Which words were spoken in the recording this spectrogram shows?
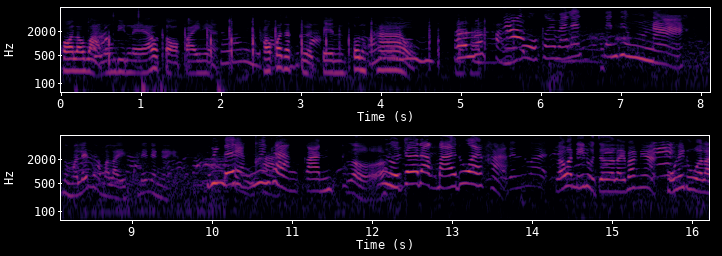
พอเราหวานลงดินแล้วต่อไปเนี่ยเขาก็จะเกิดเป็นต้นข้าวนะครับ หนูเคยมาเล่นเล่นที่ทุ่งนาหนูมาเล่นทำอะไร เล่นยังไงอะวิ่งแข่งวิ่งแข่งกัน เหรอ หนูเจอดอกไม้ด้วยค่ะ เล่นด้วย แล้ววันนี้หนูเจออะไรบ้างเนี่ยครูให้ดูอะไร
